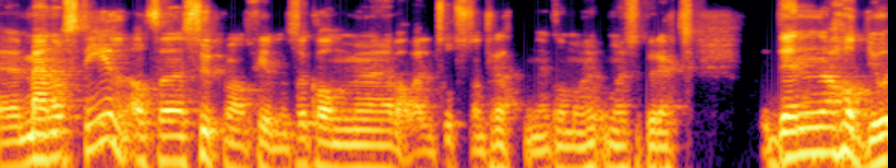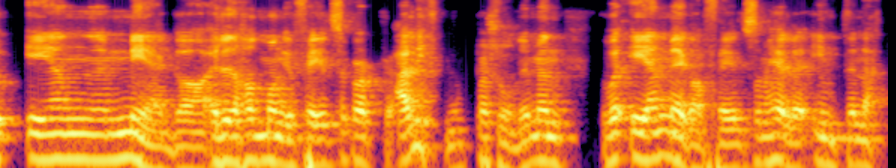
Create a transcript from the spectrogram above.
eh, Man of Steel, altså Supermann-filmen som kom hva var det, 2013, den kom, om jeg husker korrekt. Den hadde jo én mega Eller den hadde mange feil. Jeg likte den personlig, men det var én megafeil som hele internett,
